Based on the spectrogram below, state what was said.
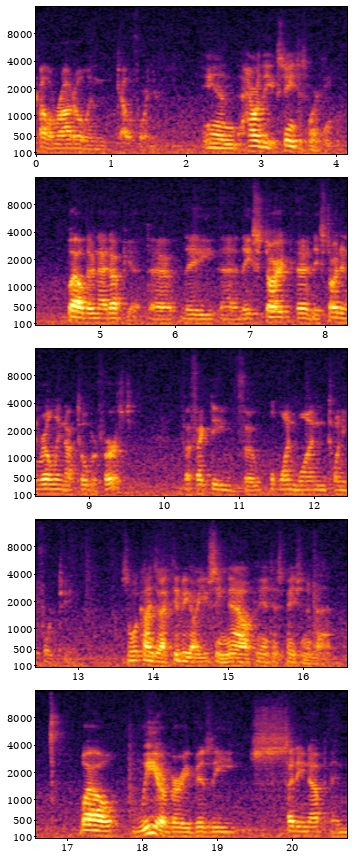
Colorado and California. And how are the exchanges working? Well, they're not up yet. Uh, They, uh, they start, uh, they start enrolling October 1st, effective uh, 1/1/2014. So what kinds of activity are you seeing now in anticipation of that? Well, we are very busy setting up and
